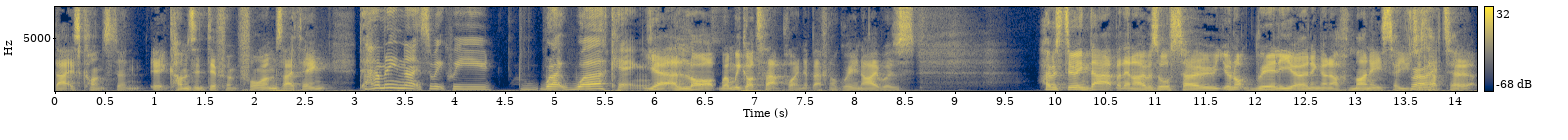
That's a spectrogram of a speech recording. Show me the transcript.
that is constant it comes in different forms i think How many nights a week were you like working? Yeah, a lot. When we got to that point at Bethnal Green, I was I was doing that, but then I was also you're not really earning enough money, so you just have to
